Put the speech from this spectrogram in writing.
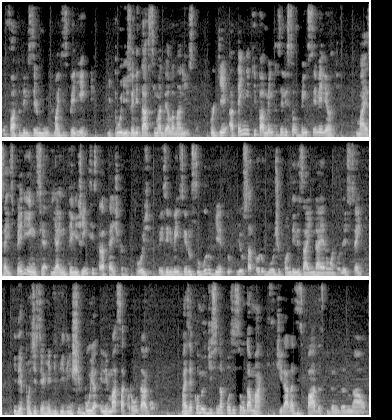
o fato dele ser muito mais experiente, e por isso ele está acima dela na lista. Porque até em equipamentos eles são bem semelhantes, mas a experiência e a inteligência estratégica do Toji fez ele vencer o Suguru Geto e o Satoru Gojo quando eles ainda eram adolescentes, e depois de ser revivido em Shibuya, ele massacrou o Dagon. Mas é como eu disse na posição da Maki, se tirar as espadas que dão dano na alma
